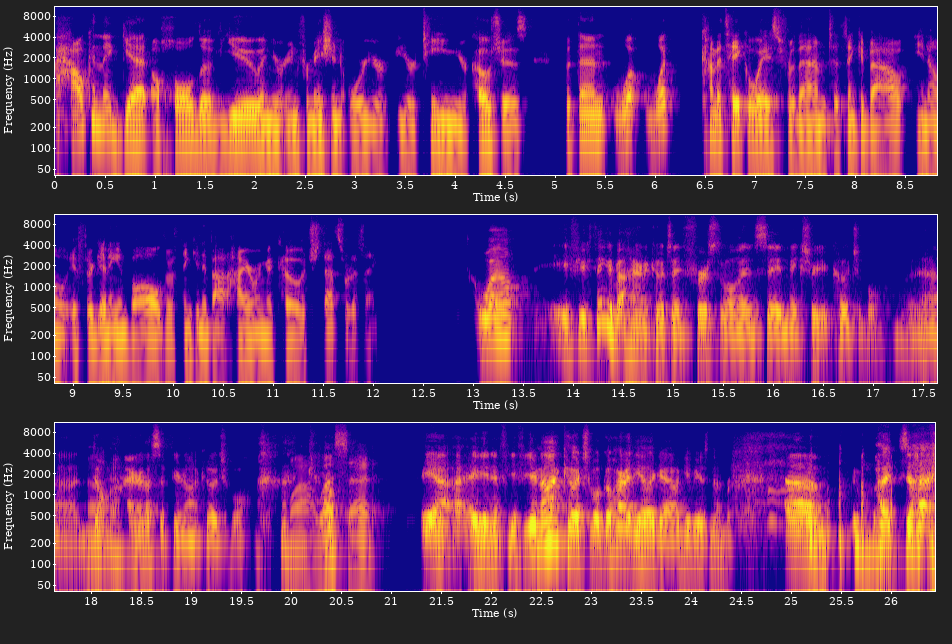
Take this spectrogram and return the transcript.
how can they get a hold of you and your information or your your team, your coaches? But then, what what kind of takeaways for them to think about? You know, if they're getting involved or thinking about hiring a coach, that sort of thing. well if you're thinking about hiring a coach i'd first of all i'd say make sure you're coachable. Uh, don't hire us if you're not coachable. Wow, well said. yeah I, I mean if, if you're not coachable go hire the other guy. I'll give you his number. Um, but uh,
